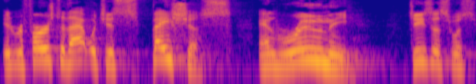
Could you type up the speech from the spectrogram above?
It refers to that which is spacious and roomy. Jesus was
